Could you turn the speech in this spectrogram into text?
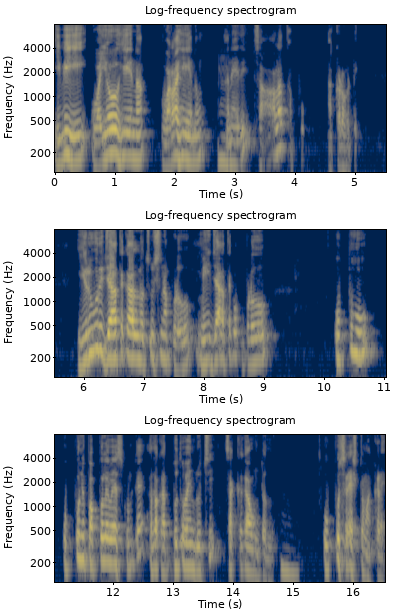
ఇవి వయోహీన వరహీనం అనేది చాలా తప్పు అక్కడ ఒకటి ఇరువురి జాతకాల్లో చూసినప్పుడు మీ జాతకం ఇప్పుడు ఉప్పు ఉప్పుని పప్పులో వేసుకుంటే అదొక అద్భుతమైన రుచి చక్కగా ఉంటుంది. ఉప్పు శ్రేష్టం అక్కడే.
